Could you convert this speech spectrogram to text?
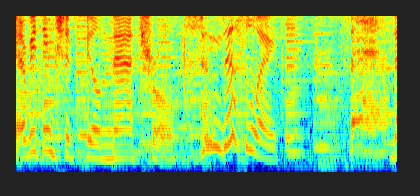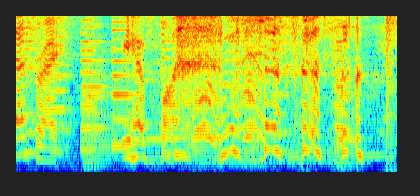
Everything should feel natural. this way. That's right. We have fun.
